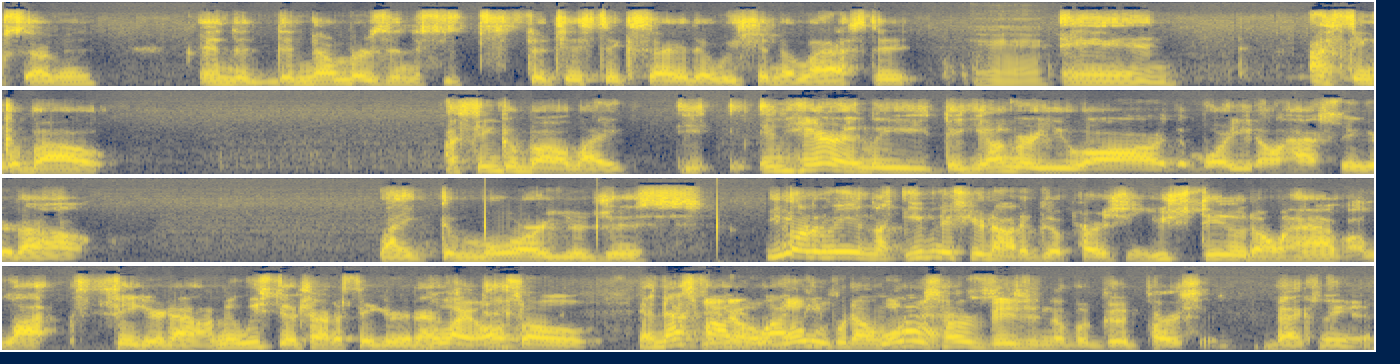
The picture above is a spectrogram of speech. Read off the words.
07, and the, the numbers and the statistics say that we shouldn't have lasted. hmm and I think about I think about like inherently the younger you are, the more you don't have figured out. Like the more you're just you know what I mean? Like even if you're not a good person, you still don't have a lot figured out. I mean, we still trying to figure it out. But like, today. also, and that's you probably know, why people was, don't. what was her vision of a good person back then? You know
